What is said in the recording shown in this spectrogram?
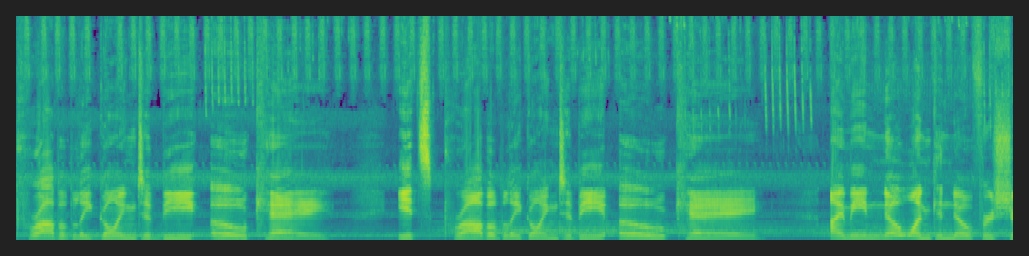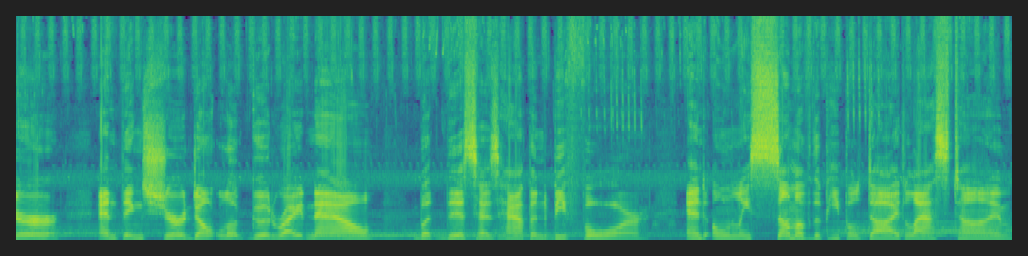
probably going to be okay. It's probably going to be okay. I mean, no one can know for sure, and things sure don't look good right now. But this has happened before, and only some of the people died last time.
